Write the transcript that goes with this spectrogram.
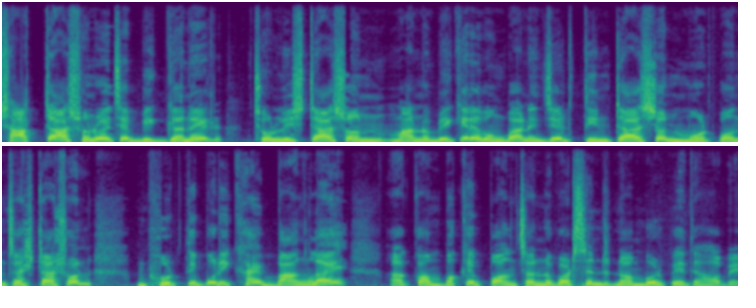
সাতটা আসন রয়েছে, বিজ্ঞানের চল্লিশটা আসন, মানবিকের এবং বাণিজ্যের তিনটা আসন, মোট পঞ্চাশটা আসন। ভর্তি পরীক্ষায় বাংলায় কমপক্ষে পঞ্চান্ন পার্সেন্ট নম্বর পেতে হবে।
